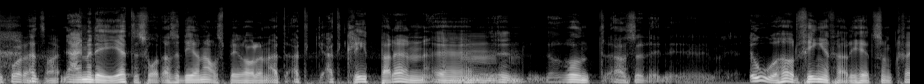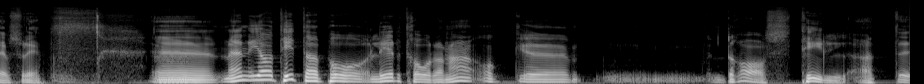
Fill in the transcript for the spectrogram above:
att, Nej. nej men det är jättesvårt. Alltså DNA-spiralen, att, att, att klippa den eh, Mm. runt, alltså oerhörd fingerfärdighet som krävs för det. Eh, men jag tittar på ledtrådarna och eh, dras till att eh,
